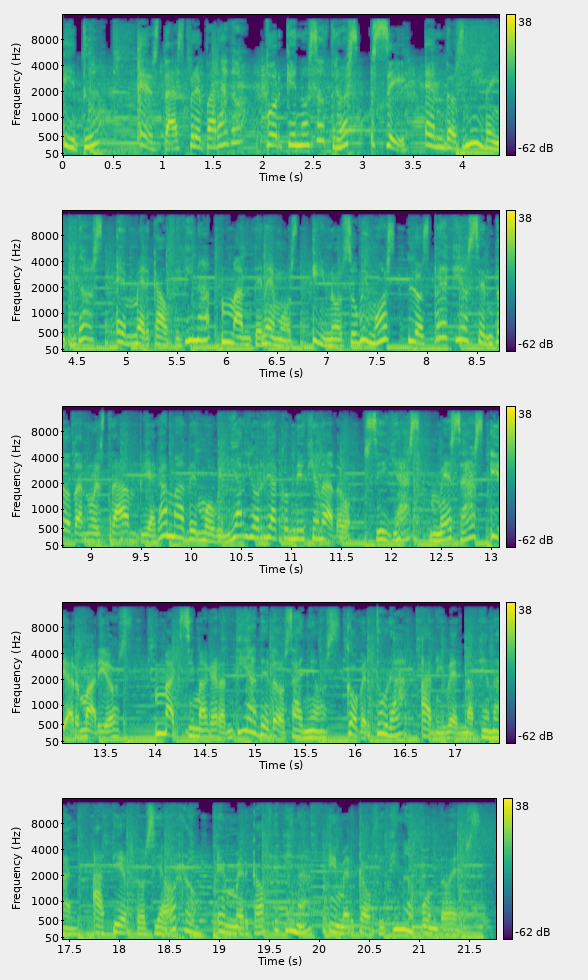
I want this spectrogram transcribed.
¿Y tú? ¿Estás preparado? Porque nosotros, sí, en 2022, en Mercaoficina mantenemos y no subimos los precios en toda nuestra amplia gama de mobiliario reacondicionado, sillas, mesas y armarios. Máxima garantía de dos años. Cobertura a nivel nacional. Aciertos y ahorro en Mercaoficina y mercaoficina.es.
